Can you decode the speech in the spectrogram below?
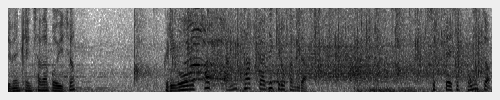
아, 진행 괜찮아 보이죠? 그리고 첫 장타까지 기록합니다. 10대 10 동점.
